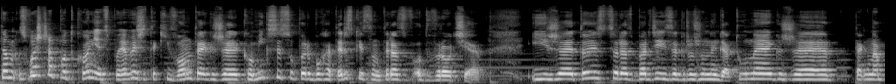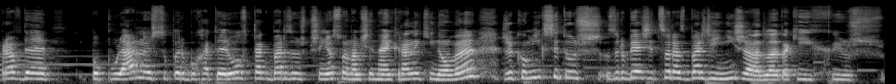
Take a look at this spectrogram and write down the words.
Tam, zwłaszcza pod koniec, pojawia się taki wątek, że komiksy superbohaterskie są teraz w odwrocie i że to jest coraz bardziej zagrożony gatunek, że tak naprawdę popularność superbohaterów tak bardzo już przeniosła nam się na ekrany kinowe, że komiksy to już zrobiła się coraz bardziej nisza dla takich już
